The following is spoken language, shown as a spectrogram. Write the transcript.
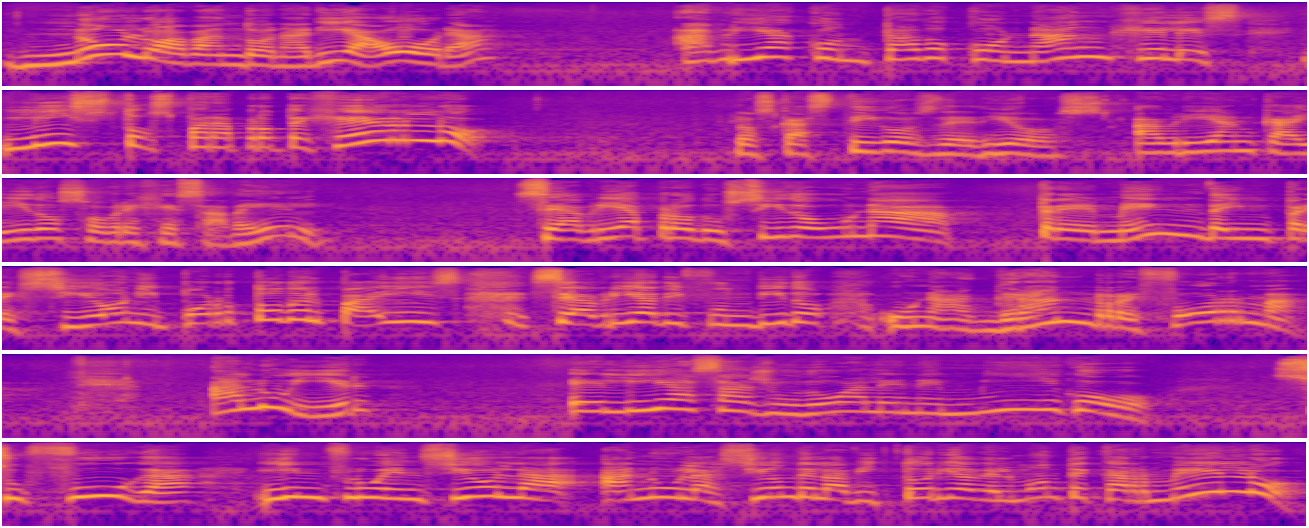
no lo abandonaría ahora, habría contado con ángeles listos para protegerlo. Los castigos de Dios habrían caído sobre Jezabel. Se habría producido una tremenda impresión y por todo el país se habría difundido una gran reforma. Al huir, Elías ayudó al enemigo. Su fuga influenció la anulación de la victoria del Monte Carmelo.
